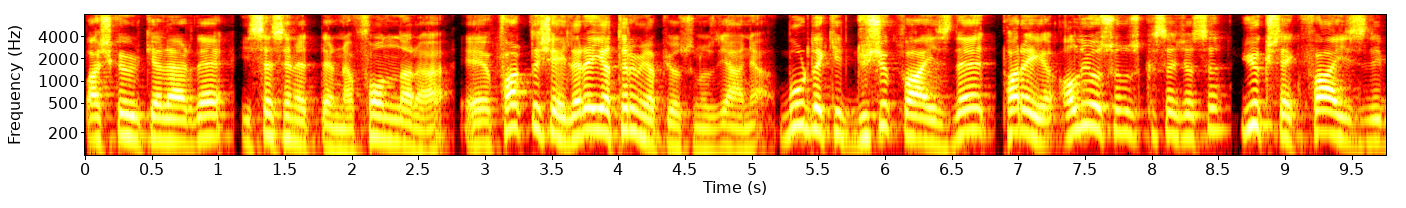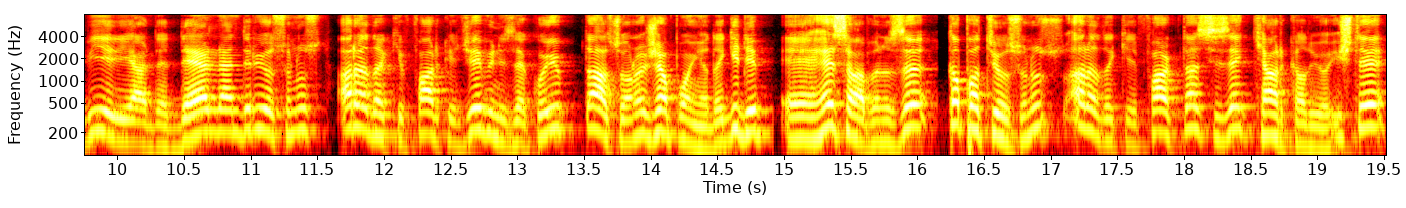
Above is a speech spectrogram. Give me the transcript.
başka ülkelerde hisse senetlerine, fonlara, e, farklı şeylere yatırım yapıyorsunuz. Yani buradaki düşük faizle parayı alıyorsunuz kısacası. Yüksek faizli bir yerde değerlendiriyorsunuz. Aradaki farkı cebinize koyup daha sonra Japonya'da gidip e, hesabınızı kapatıyorsunuz. Aradaki fark da size kar kalıyor. İşte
